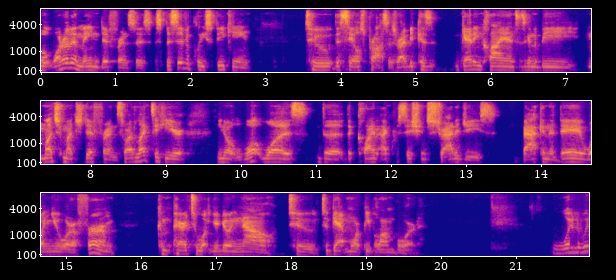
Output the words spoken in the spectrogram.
But what are the main differences, specifically speaking, to the sales process, right? Because getting clients is going to be much, much different. So I'd like to hear, you know, what was the the client acquisition strategies back in the day when you were a firm compared to what you're doing now to to get more people on board when we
